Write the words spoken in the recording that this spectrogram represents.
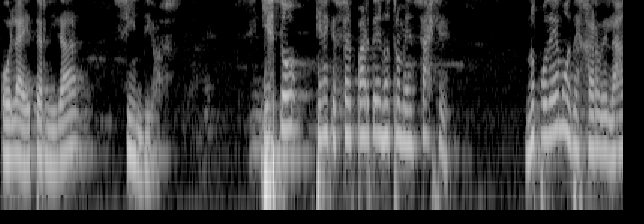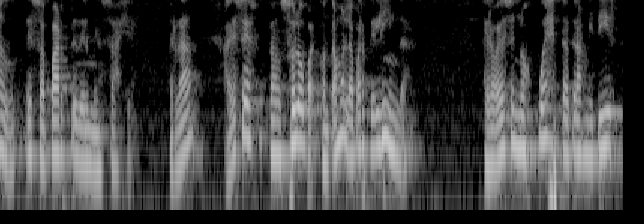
o la eternidad sin Dios. Y esto tiene que ser parte de nuestro mensaje. No podemos dejar de lado esa parte del mensaje, ¿verdad? A veces tan solo contamos la parte linda, pero a veces nos cuesta transmitir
